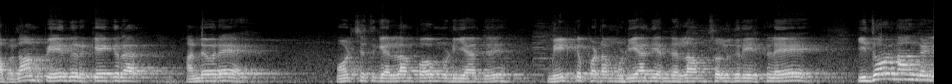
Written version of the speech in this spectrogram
அப்பதான் பேதர் கேட்குறார் ஆண்டவரே மோட்சத்துக்கு எல்லாம் போக முடியாது மீட்கப்பட முடியாது என்றெல்லாம் சொல்கிறீர்களே. இதோ நாங்கள்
